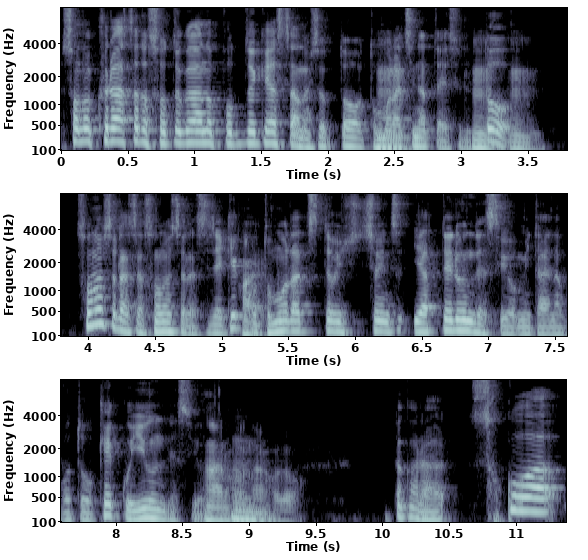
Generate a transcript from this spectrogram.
そのクラスターの外側のポッドキャスターの人と友達になったりすると、うんうんその人たちはその人たちで結構はい友達と一緒にやってるんですよみたいなことを結構言うんですよ。なるほどうんなるほど、だからそこは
